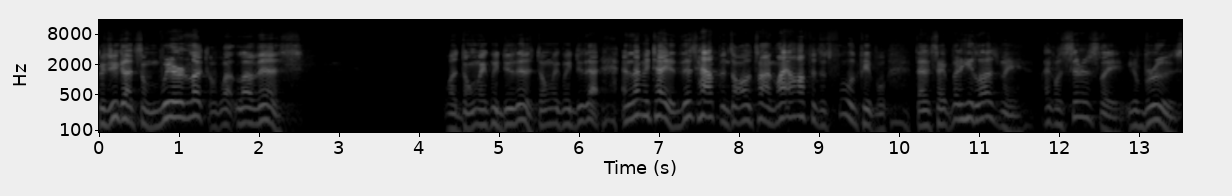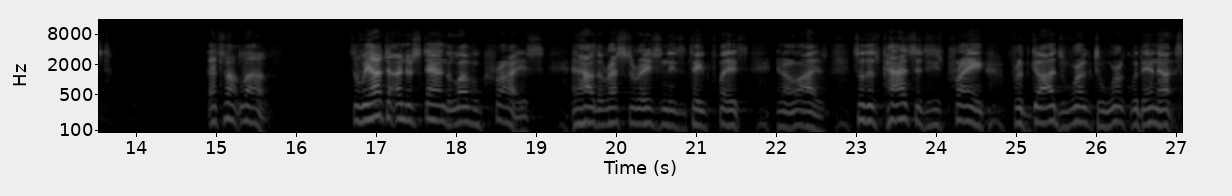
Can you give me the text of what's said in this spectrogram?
Because you got some weird look of what love is. Well, don't make me do this. Don't make me do that. And let me tell you, this happens all the time. My office is full of people that say, but he loves me. I go, seriously, you're bruised. That's not love. So we have to understand the love of Christ and how the restoration needs to take place in our lives. So this passage, he's praying for God's work to work within us.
